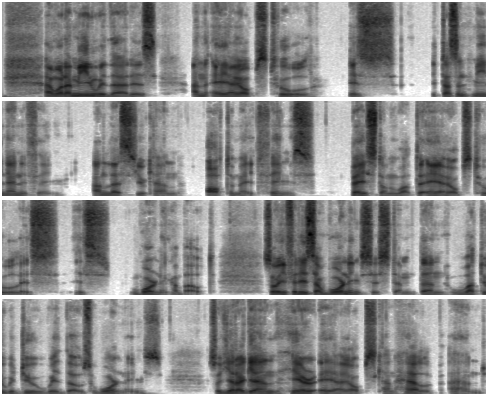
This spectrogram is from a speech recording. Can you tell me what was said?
and what I mean with that is an AI ops tool is it doesn't mean anything unless you can automate things based on what the AI ops tool is is warning about. So if it is a warning system, then what do we do with those warnings? So yet again, here AI ops can help and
